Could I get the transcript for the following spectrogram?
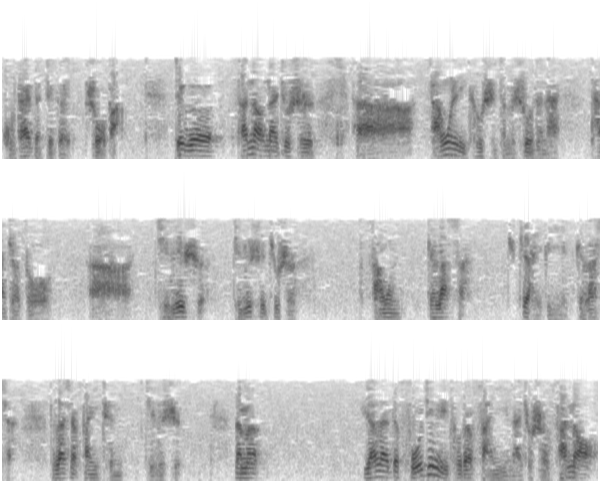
古代的这个说法。这个烦恼呢，就是啊，梵文里头是怎么说的呢？它叫做啊，吉利舍，吉利舍就是梵文 galasa，这样一个音，galasa，galasa 翻译成吉利舍。那么原来的佛经里头的翻译呢，就是烦恼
